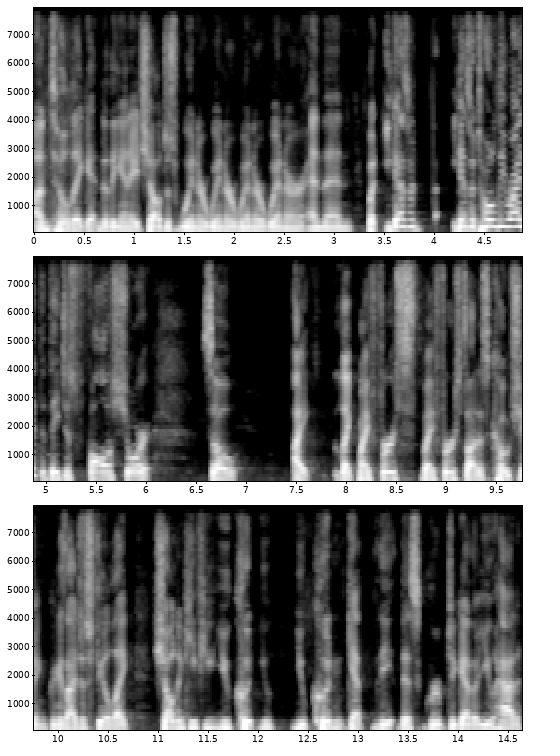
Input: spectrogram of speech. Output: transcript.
until they get into the NHL, just winner, winner, winner, winner, and then. But you guys are you guys are totally right that they just fall short. So I like my first my first thought is coaching because I just feel like Sheldon Keefe you you could you you couldn't get the, this group together. You had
